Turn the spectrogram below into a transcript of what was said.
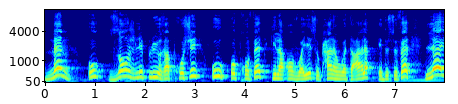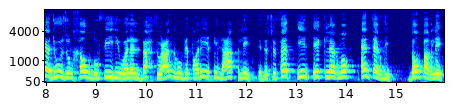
même aux anges les plus rapprochés ou aux prophètes qu'il a envoyés et de ce fait il est clairement interdit d'en parler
